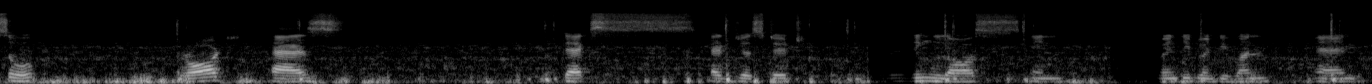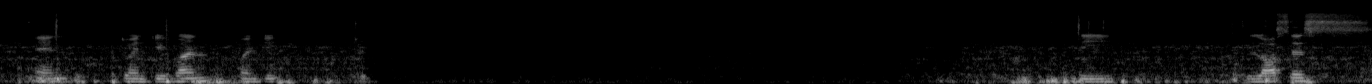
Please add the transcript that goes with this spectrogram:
So rod as tax adjusted trading loss in 2021 and in 21 22 the losses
